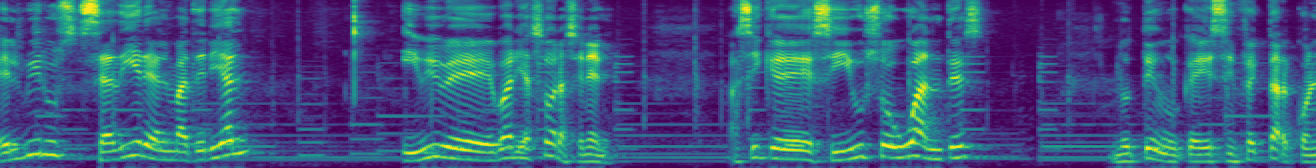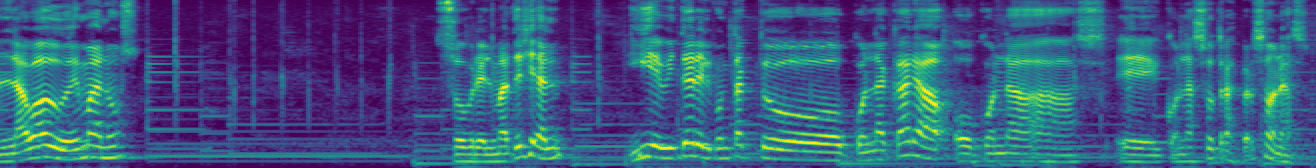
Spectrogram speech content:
El virus se adhiere al material y vive varias horas en él. Así que si uso guantes, lo tengo que desinfectar con lavado de manos sobre el material y evitar el contacto con la cara o con las, eh, con las otras personas.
